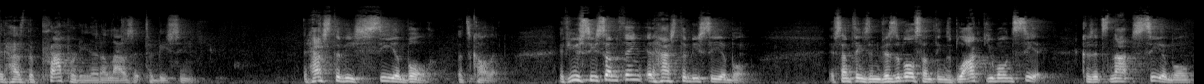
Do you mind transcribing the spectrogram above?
It has the property that allows it to be seen. It has to be seeable, let's call it. If you see something, it has to be seeable. If something's invisible, something's blocked, you won't see it because it's not seeable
